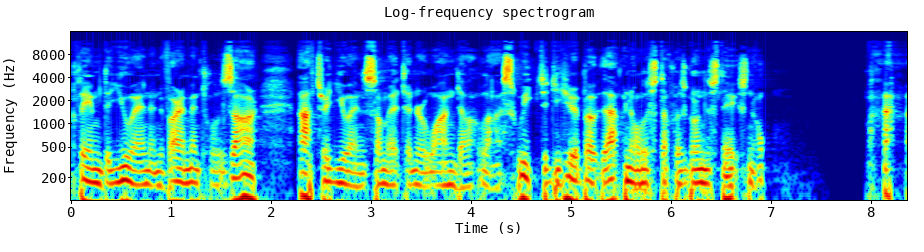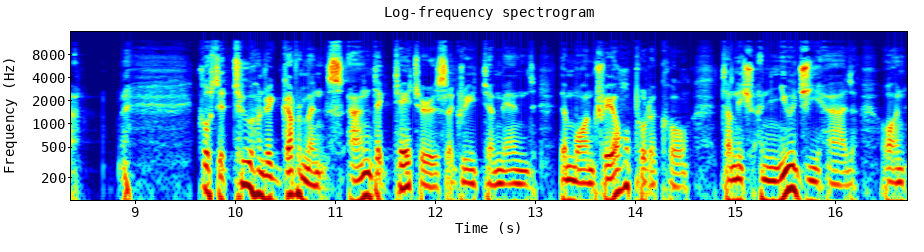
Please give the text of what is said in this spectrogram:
claimed the UN environmental czar after a UN summit in Rwanda last week. Did you hear about that when all this stuff was going in the States? No. Close to 200 governments and dictators agreed to amend the Montreal Protocol to unleash a new jihad on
